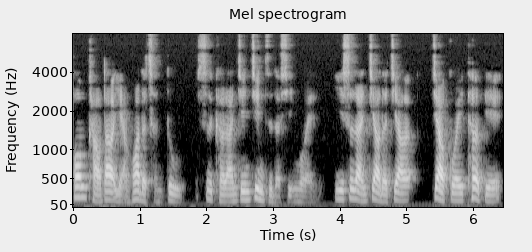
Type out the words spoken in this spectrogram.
烘烤到氧化的程度。是可兰经禁止的行为。伊斯兰教的教教规特别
